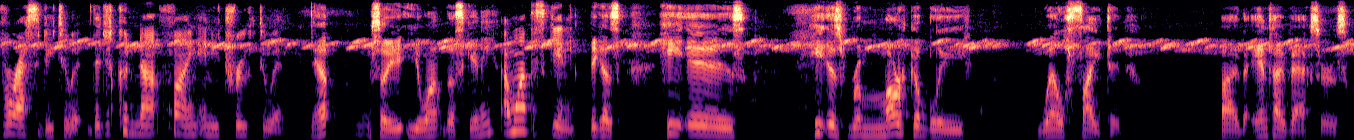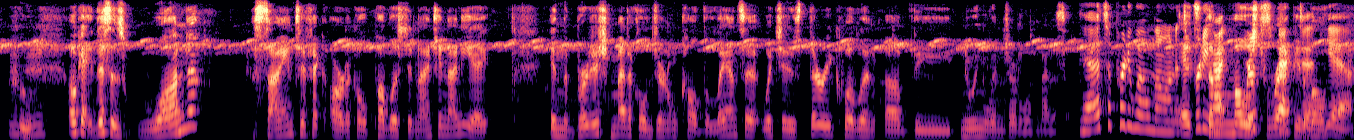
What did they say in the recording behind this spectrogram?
veracity to it. They just could not find any truth to it. Yep. So you, you want the skinny? I want the skinny. Because he is he is remarkably well cited by the anti-vaxxers who Mhm. Okay, this is one scientific article published in 1998 in the British medical journal called The Lancet, which is their equivalent of the New England Journal of Medicine. Yeah, it's a pretty well known. It's, It's pretty the high, most respected. reputable. Yeah.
